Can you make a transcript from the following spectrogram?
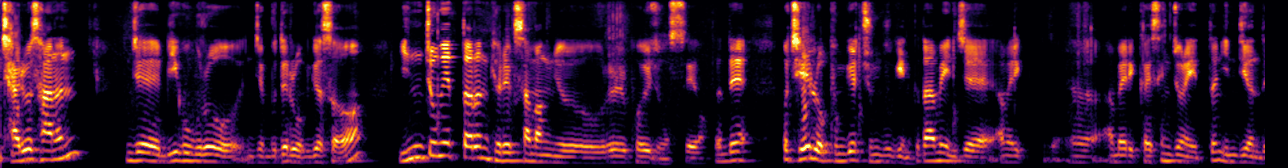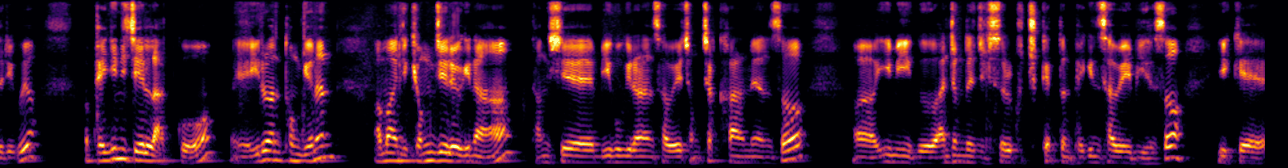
자료사는 이제 미국으로 이제 무대를 옮겨서 인종에 따른 결핵 사망률을 보여주었어요. 그런데 뭐 제일 높은 게 중국인, 그 다음에 이제 아메리, 어, 아메리카에 생존해 있던 인디언들이고요. 백인이 제일 낮고 예, 이런 통계는 아마 이제 경제력이나 당시에 미국이라는 사회에 정착하면서 어, 이미 그 안정된 질서를 구축했던 백인 사회에 비해서 이렇게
